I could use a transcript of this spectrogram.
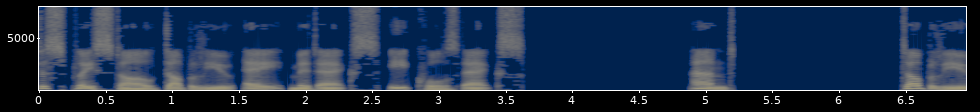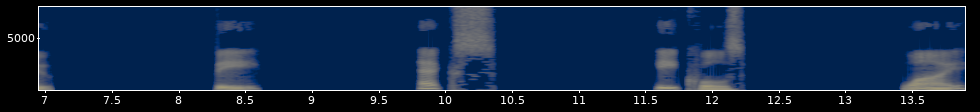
display style w a mid x equals x and w b x equals y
